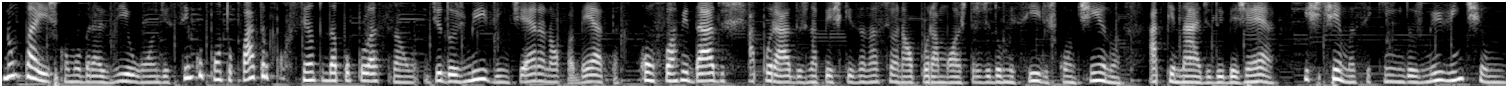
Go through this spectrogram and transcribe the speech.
Num país como o Brasil, onde 5,4% da população de 2020 era analfabeta, conforme dados apurados na Pesquisa Nacional por Amostra de Domicílios Contínua, a PNAD do IBGE, estima-se que em 2021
